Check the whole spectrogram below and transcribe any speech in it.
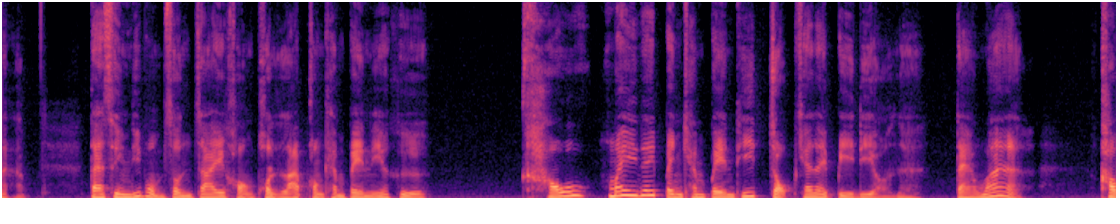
นะครับ แต่สิ่งที่ผมสนใจของผลลัพธ์ของแคมเปญนี้ก็คือเขาไม่ได้เป็นแคมเปญที่จบแค่ในปีเดียวนะ แต่ว่าเขา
